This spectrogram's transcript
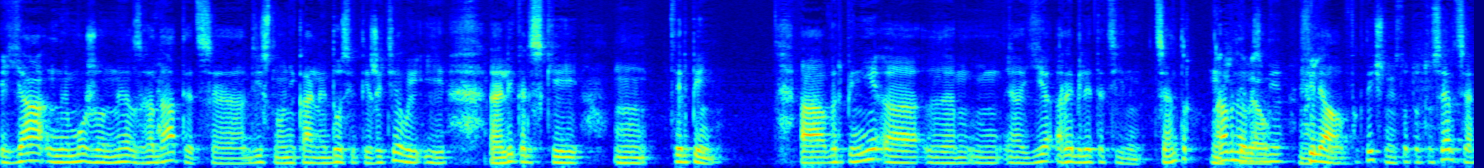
я не можу не згадати, це дійсно унікальний досвід і життєвий, і е, лікарський Ірпінь. В Ірпіні е, ем, е, є реабілітаційний центр, правильно я розумію? Філіал фактично інституту серця.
